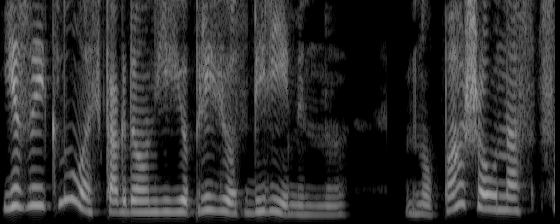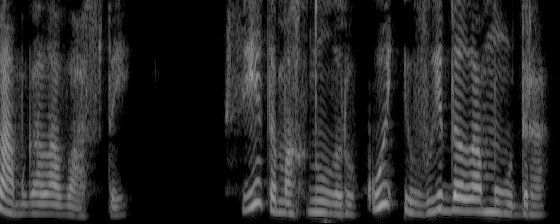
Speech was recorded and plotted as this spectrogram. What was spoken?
Я заикнулась, когда он ее привез беременную. Но Паша у нас сам головастый. Света махнула рукой и выдала мудро.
